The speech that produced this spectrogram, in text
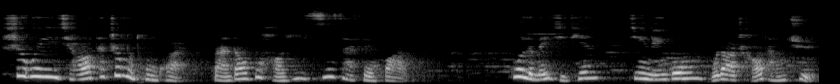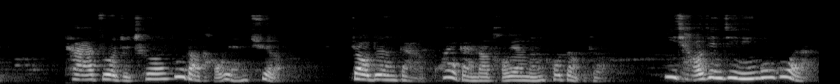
士会一瞧他这么痛快，反倒不好意思再废话了。过了没几天，晋灵公不到朝堂去，他坐着车又到桃园去了。赵盾赶快赶到桃园门口等着，一瞧见晋灵公过来，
